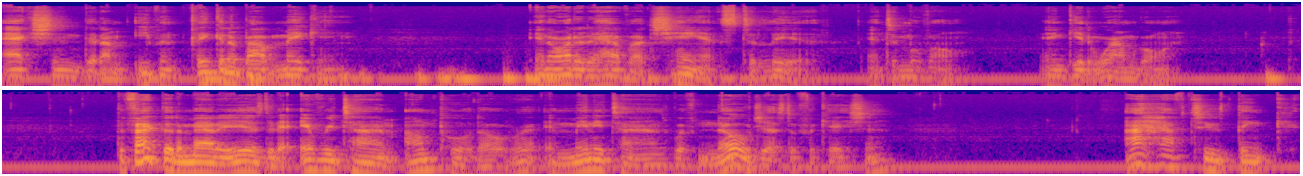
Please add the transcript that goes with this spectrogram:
action that I'm even thinking about making in order to have a chance to live and to move on and get where I'm going. The fact of the matter is that every time I'm pulled over, and many times with no justification, I have to think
